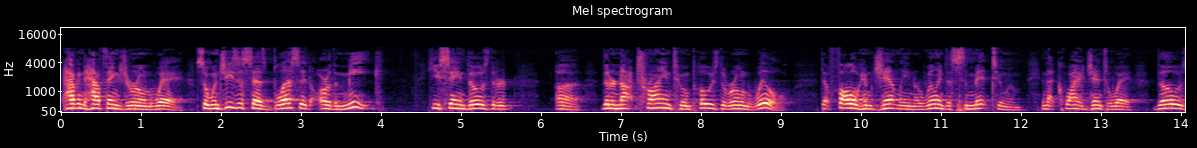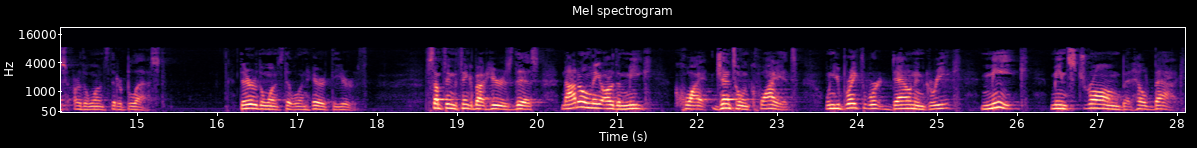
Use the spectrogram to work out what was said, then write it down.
having to have things your own way. So when Jesus says, Blessed are the meek, he's saying those that are, uh, that are not trying to impose their own will, that follow him gently and are willing to submit to him in that quiet, gentle way. Those are the ones that are blessed. They're the ones that will inherit the earth. Something to think about here is this not only are the meek quiet, gentle and quiet. When you break the word down in Greek, meek means strong but held back.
